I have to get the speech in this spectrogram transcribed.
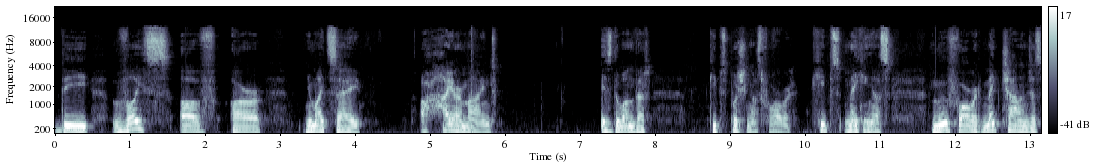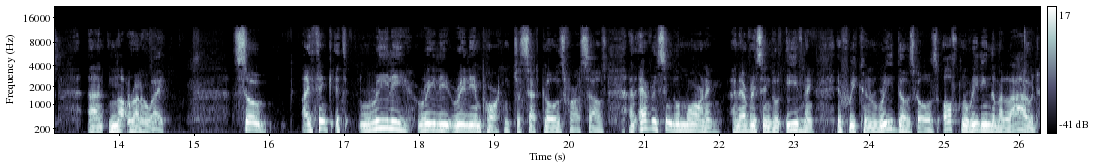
the voice of our, you might say, our higher mind is the one that keeps pushing us forward, keeps making us move forward, make challenges, and not run away. So I think it's really, really, really important to set goals for ourselves. And every single morning and every single evening, if we can read those goals, often reading them aloud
